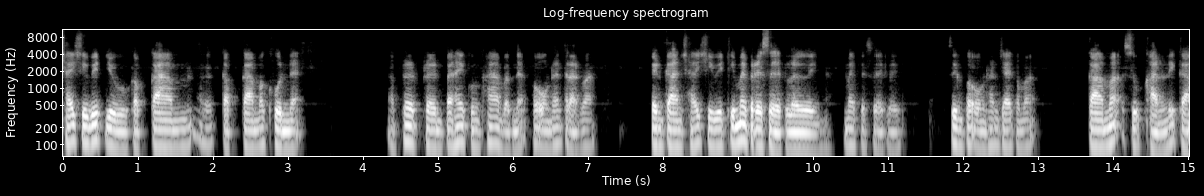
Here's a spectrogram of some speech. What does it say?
ใช้ชีวิตอยู่กับกามกับกามคุณเนี่ยเพลิดเพลินไปให้คุณค่าแบบเนี้ยพระองค์ท่านตรัสว่า เป็นการใช้ชีวิตที่ไม่ประเสริฐเลย ไม่ประเสริฐเลย ซึ่งพระองค์ท่านใช้คำว่า กามสุขันลิกา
